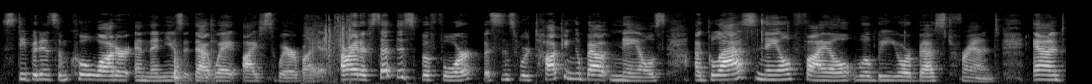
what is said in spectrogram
steep it in some cool water and then use it that way. I swear by it. All right i've said this before but since we're talking about nails a glass nail file will be your best friend. And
